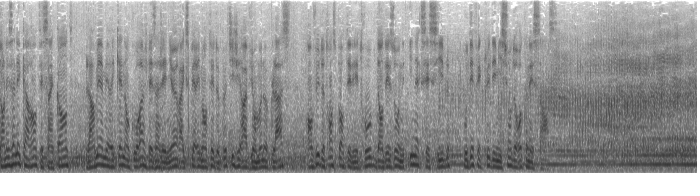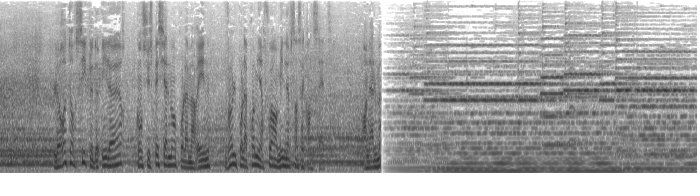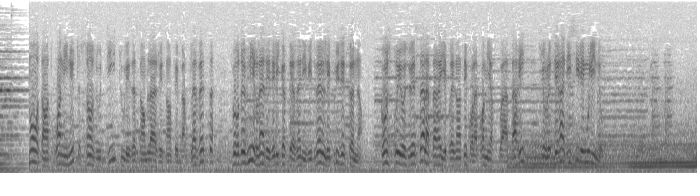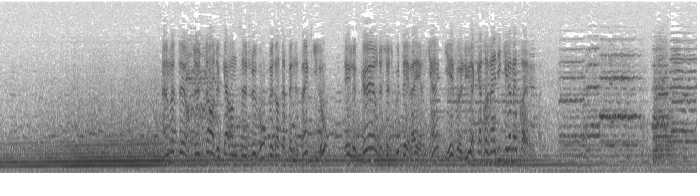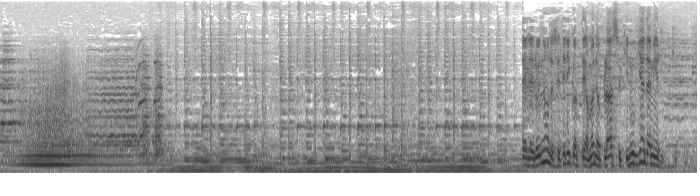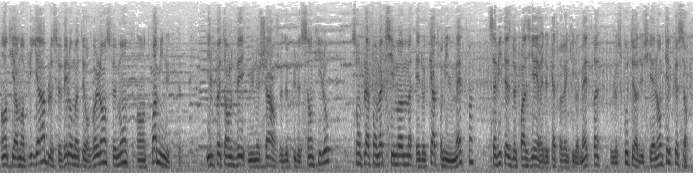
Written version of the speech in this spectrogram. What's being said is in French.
Dans les années 40 et 50, l'armée américaine encourage les ingénieurs à expérimenter de petits giravions monoplaces en vue de transporter des troupes dans des zones inaccessibles ou d'effectuer des missions de reconnaissance. Le rotorcycle de Hiller, conçu spécialement pour la marine, vole pour la première fois en 1957. En Allemagne, en 3 minutes sans outils, tous les assemblages étant faits par Clavette, pour devenir l'un des hélicoptères individuels les plus étonnants. Construit aux USA, l'appareil est présenté pour la première fois à Paris, sur le terrain d'ici les Moulineaux. Un moteur 200 de 45 chevaux pesant à peine 20 kg est le cœur de ce scooter aérien qui évolue à 90 km Tel est le nom de cet hélicoptère monoplace qui nous vient d'Amérique. Entièrement pliable, ce vélomoteur volant se monte en 3 minutes. Il peut enlever une charge de plus de 100 kg. Son plafond maximum est de 4000 mètres. Sa vitesse de croisière est de 80 km. Le scooter du ciel en quelque sorte.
